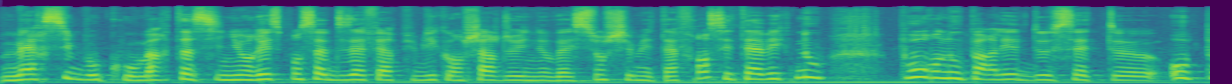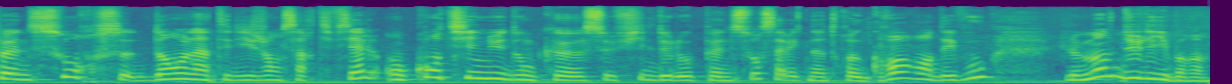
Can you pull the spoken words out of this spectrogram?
merci beaucoup. Martin Signor, responsable des affaires publiques en charge de l'innovation chez Meta France, était avec nous pour nous parler de cette open source dans l'intelligence artificielle on continue donc euh, ce fil de l'open source avec notre grand rendez-vous, le monde du libre.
